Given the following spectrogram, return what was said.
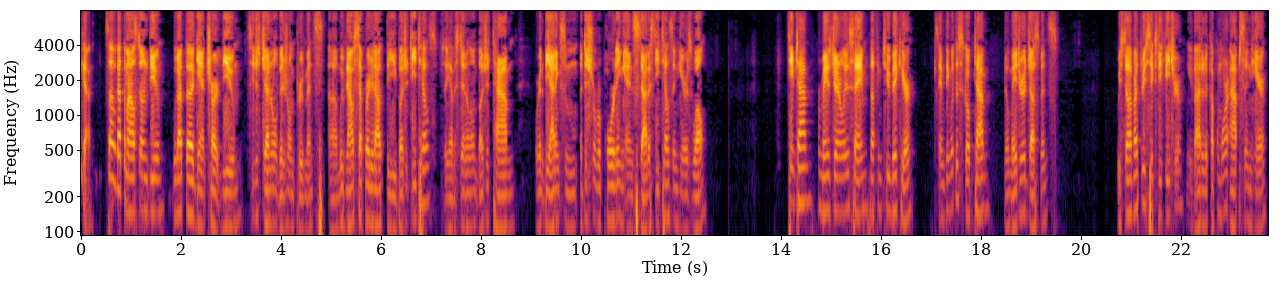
Okay, so we've got the milestone view. We've got the Gantt chart view. See just general visual improvements. Um, we've now separated out the budget details. So you have a standalone budget tab. We're going to be adding some additional reporting and status details in here as well. Team tab remains generally the same. Nothing too big here. Same thing with the scope tab. No major adjustments. We still have our 360 feature. We've added a couple more apps in here.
